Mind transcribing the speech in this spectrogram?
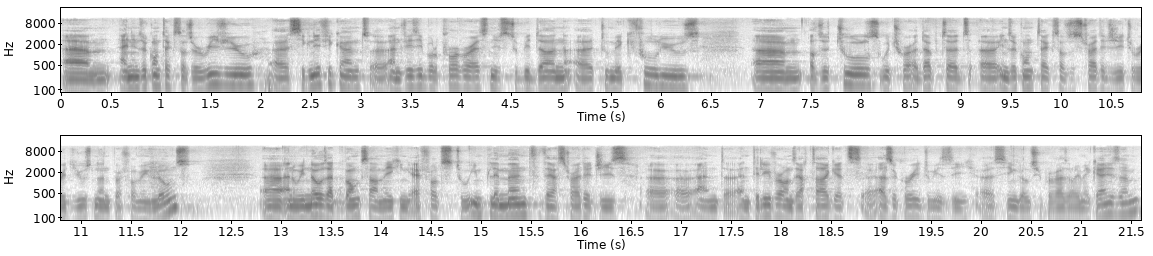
Um, and in the context of the review, uh, significant uh, and visible progress needs to be done uh, to make full use um, of the tools which were adopted uh, in the context of the strategy to reduce non-performing loans. Uh, and we know that banks are making efforts to implement their strategies uh, and, and, deliver on their targets as agreed with the single supervisory mechanism.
